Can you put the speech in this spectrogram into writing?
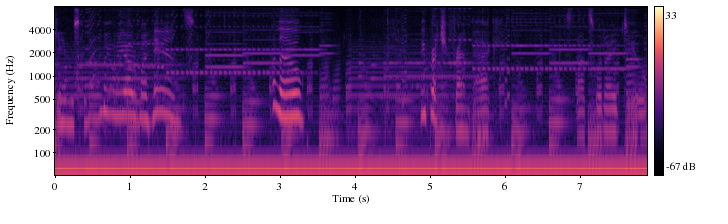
Game is completely out of my hands. Hello. We brought your friend back. that's what I do.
